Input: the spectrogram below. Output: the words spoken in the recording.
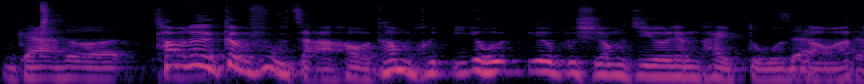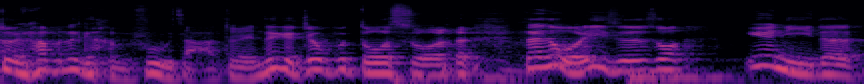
你跟他说，他们那个更复杂哈，他们会又又不希望肌肉量太多，你知道吗？对他们那个很复杂，对，那个就不多说了。但是我的意思是说，因为你的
